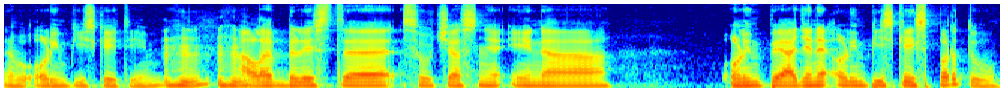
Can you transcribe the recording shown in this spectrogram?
nebo olympijský tým, mhm, mhm. ale byli jste současně i na olympiádě neolympijských sportů.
